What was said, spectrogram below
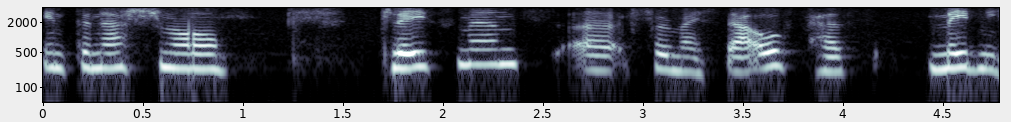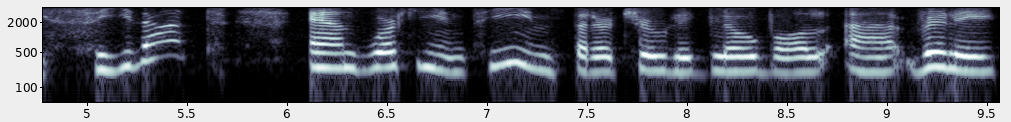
international placements uh, for myself has made me see that, and working in teams that are truly global uh, really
